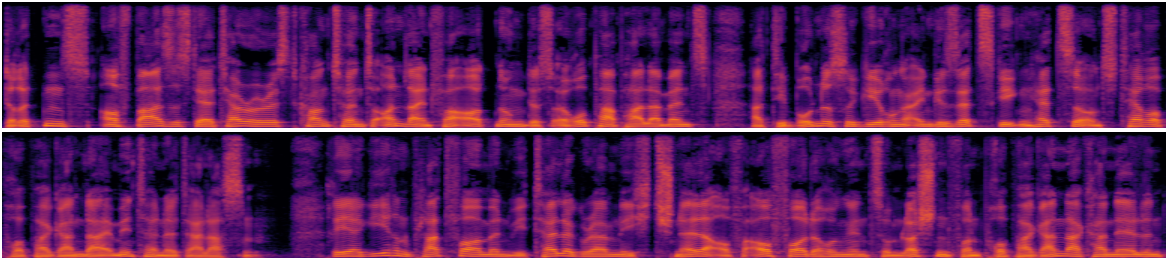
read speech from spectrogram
Drittens, auf Basis der Terrorist Content Online Verordnung des Europaparlaments hat die Bundesregierung ein Gesetz gegen Hetze und Terrorpropaganda im Internet erlassen. Reagieren Plattformen wie Telegram nicht schnell auf Aufforderungen zum Löschen von Propagandakanälen,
